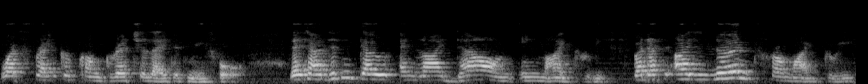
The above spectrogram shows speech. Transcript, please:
what Frankl congratulated me for. That I didn't go and lie down in my grief, but that I learned from my grief.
